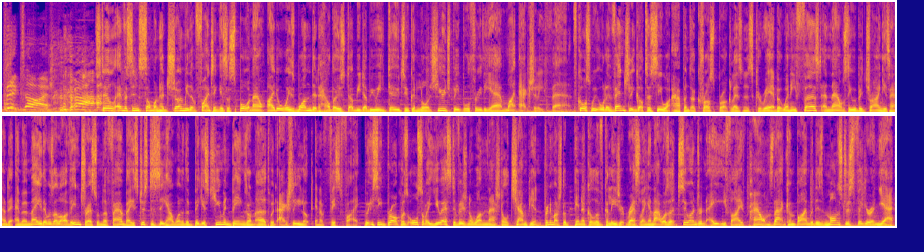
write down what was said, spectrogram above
Big time! Still, ever since someone had shown me that fighting is a sport now, I'd always wondered how those WWE dudes who can launch huge people through the air might actually fare. Of course, we all eventually got to see what happened across Brock Lesnar's career, but when he first announced he would be trying his hand at MMA, there was a lot of interest from the fan base just to see how one of the biggest human beings on earth would actually look in a fist fight. But you see, Brock was also a US Divisional 1 national champion, pretty much the pinnacle of collegiate wrestling, and that was at 285 pounds. That combined with his monstrous figure, and yeah,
